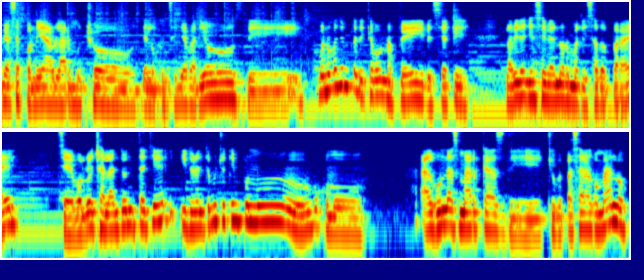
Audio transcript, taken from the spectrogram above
Ya se ponía a hablar mucho de lo que enseñaba Dios, de... Bueno, más bien predicaba una fe y decía que la vida ya se había normalizado para él. Se volvió chalando un taller y durante mucho tiempo no hubo como algunas marcas de que pasar algo malo.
